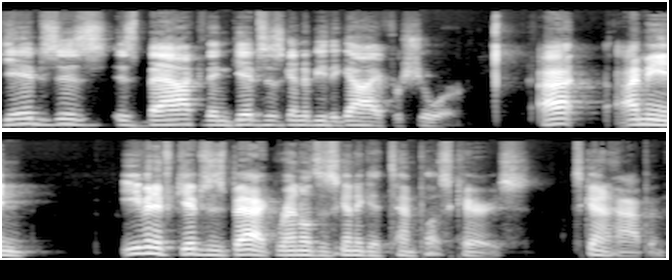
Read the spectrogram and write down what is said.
Gibbs is is back, then Gibbs is going to be the guy for sure. I I mean, even if Gibbs is back, Reynolds is going to get ten plus carries. It's going to happen.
